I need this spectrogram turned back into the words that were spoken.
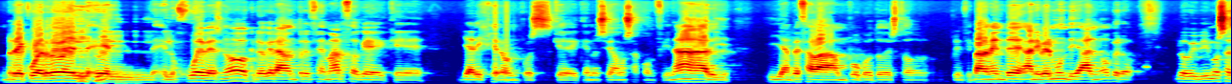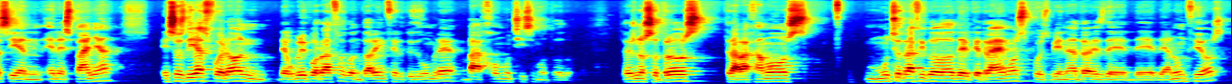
recuerdo el, el- el jueves, ¿no? Creo que era un 13 de marzo que, que ya dijeron pues, que, nos íbamos a confinar y, ya empezaba un poco todo esto, principalmente a nivel mundial, ¿no? Pero lo vivimos así en, España. Esos días fueron de golpe y porrazo con toda la incertidumbre, bajó muchísimo todo. Entonces nosotros trabajamos, mucho tráfico del que traemos pues viene a través de, de- de anuncios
